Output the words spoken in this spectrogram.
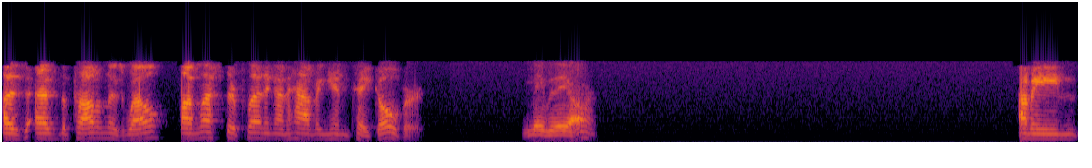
as as the problem as well, unless they're planning on having him take over. Maybe they are. I mean,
